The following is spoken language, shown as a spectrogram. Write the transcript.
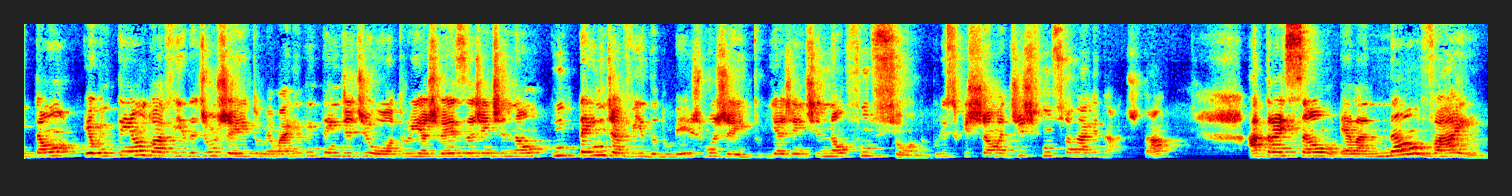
Então, eu entendo a vida de um jeito, meu marido entende de outro, e às vezes a gente não entende a vida do mesmo jeito e a gente não funciona. Por isso que chama disfuncionalidade, tá? A traição, ela não vai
